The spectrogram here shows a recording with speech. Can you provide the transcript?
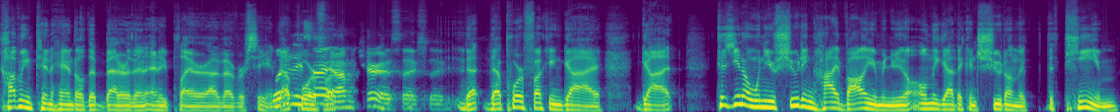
Covington handled it better than any player I've ever seen. what that did he poor say fu- i'm curious actually that that poor fucking guy got because you know when you're shooting high volume and you're the only guy that can shoot on the, the team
